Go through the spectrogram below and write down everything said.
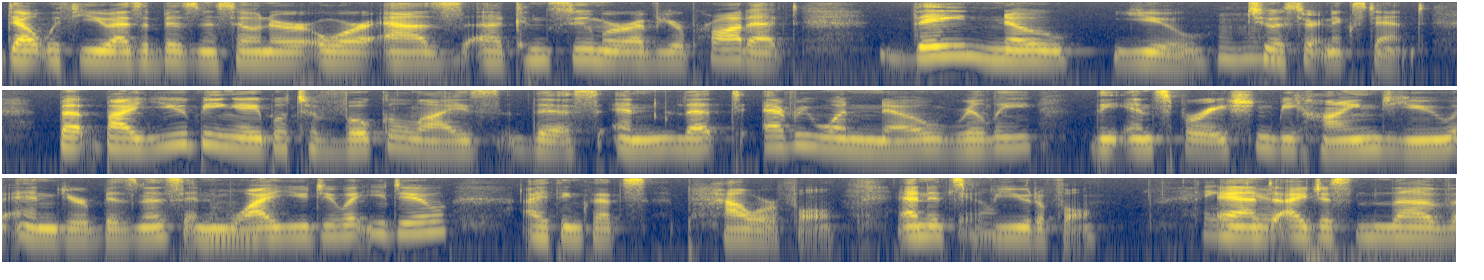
dealt with you as a business owner or as a consumer of your product, they know you mm-hmm. to a certain extent. But by you being able to vocalize this and let everyone know really the inspiration behind you and your business and mm-hmm. why you do what you do, I think that's powerful and Thank it's you. beautiful. Thank and you. I just love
